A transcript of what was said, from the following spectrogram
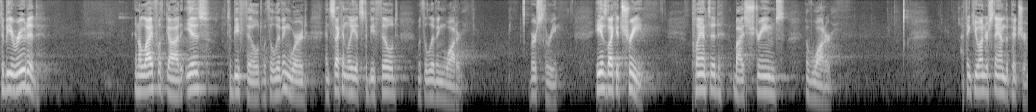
to be rooted And a life with God is to be filled with the living word and secondly, it's to be filled with the living water. Verse 3 He is like a tree planted by streams of water. I think you understand the picture.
